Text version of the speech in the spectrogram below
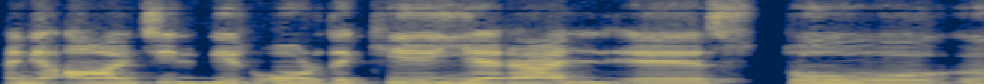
Hani acil bir oradaki yerel e, stoğu e,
